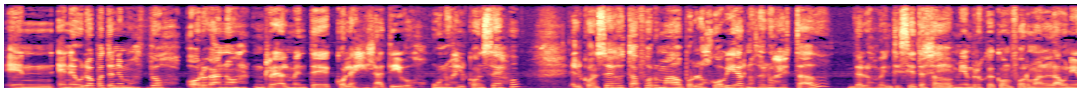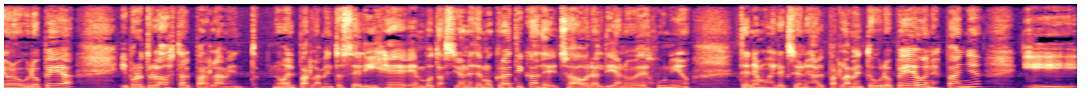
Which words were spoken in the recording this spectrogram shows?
En, en Europa tenemos dos órganos realmente colegislativos. Uno es el Consejo. El Consejo está formado por los gobiernos de los estados, de los 27 Estados miembros que conforman la Unión Europea, y por otro lado está el Parlamento. ¿no? El Parlamento se elige en votaciones democráticas, de hecho ahora el día 9 de junio tenemos elecciones al Parlamento Europeo en España, y,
